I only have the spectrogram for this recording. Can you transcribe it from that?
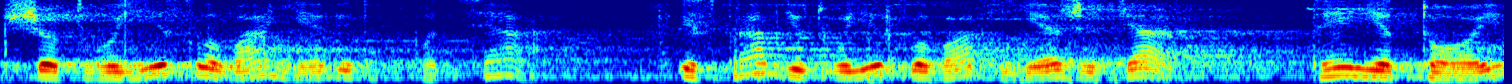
що твої слова є від Отця. І справді в твоїх словах є життя. Ти є той,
